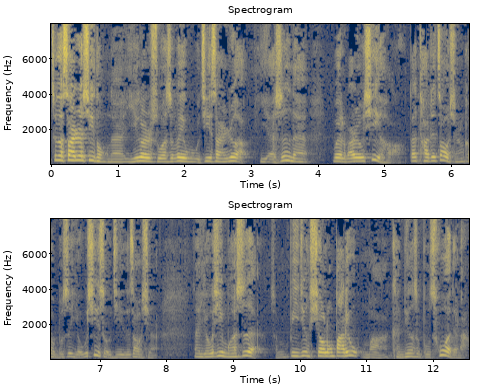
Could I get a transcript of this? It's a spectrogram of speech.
这个散热系统呢，一个是说是为五 G 散热，也是呢为了玩游戏哈。但它的造型可不是游戏手机的造型，那游戏模式什么，毕竟骁龙八六五嘛，肯定是不错的了。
